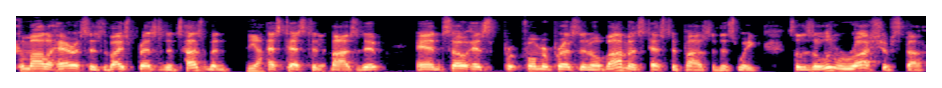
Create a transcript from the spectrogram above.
Kamala Harris, is the vice president's husband, yeah. has tested positive and so has pr- former President Obama's tested positive this week. So there's a little rush of stuff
